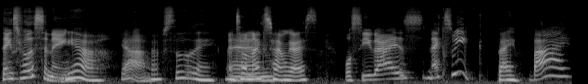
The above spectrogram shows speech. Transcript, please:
thanks for listening. yeah. Yeah. Absolutely. Until next time, guys. We'll see you guys next week. Bye. Bye.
